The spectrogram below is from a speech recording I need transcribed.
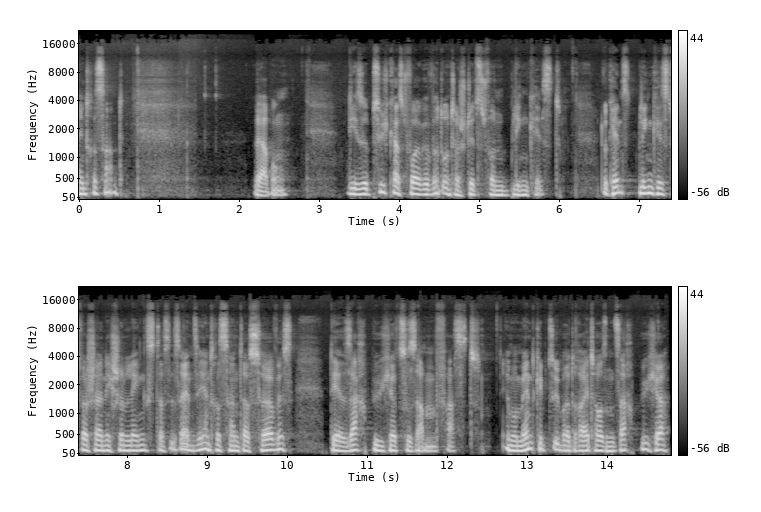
Interessant. Werbung. Diese Psychcast-Folge wird unterstützt von Blinkist. Du kennst Blinkist wahrscheinlich schon längst. Das ist ein sehr interessanter Service, der Sachbücher zusammenfasst. Im Moment gibt es über 3000 Sachbücher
